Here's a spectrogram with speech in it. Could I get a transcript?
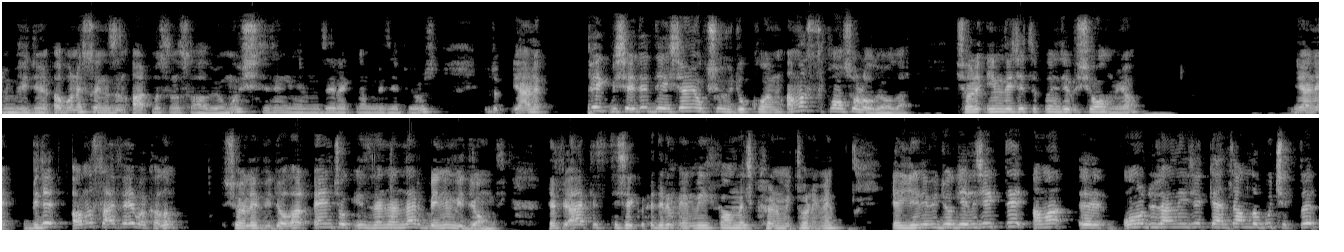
video abone sayınızın artmasını sağlıyormuş. Sizin yerinize reklam biz yapıyoruz. Yani pek bir şeyde değişen yok şu video koyma ama sponsor oluyorlar. Şöyle imlece tıklayınca bir şey olmuyor. Yani bir de ana sayfaya bakalım. Şöyle videolar en çok izlenenler benim videommuş. Hep herkese teşekkür ederim. MV5 Kırmızı Tony'mi. E, yeni video gelecekti ama e, onu düzenleyecekken tam da bu çıktı.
